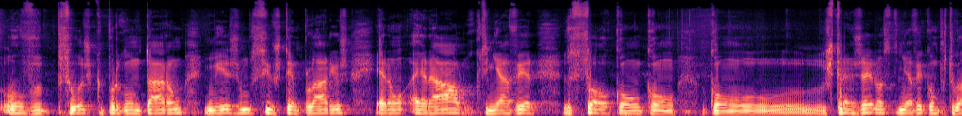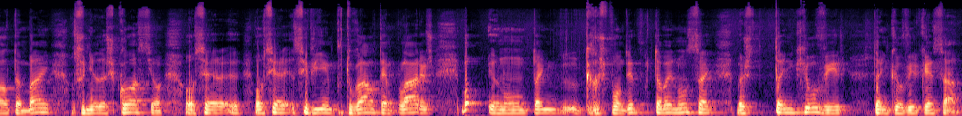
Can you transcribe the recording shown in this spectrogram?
houve pessoas que perguntaram mesmo se os templários eram, era algo que tinha a ver só com, com, com o estrangeiro, ou se tinha a ver com Portugal também, ou se vinha da Escócia, ou, ou, se, ou se, se havia em Portugal templários. Bom, eu não tenho que responder porque também não sei, mas tenho que ouvir, tenho que ouvir quem sabe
